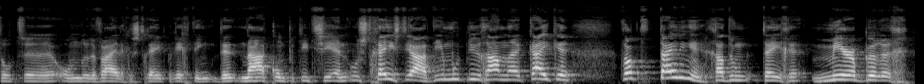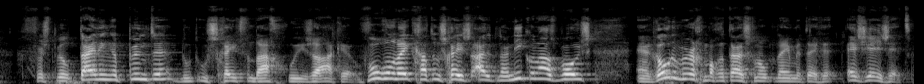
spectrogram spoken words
tot uh, onder de veilige streep richting de na-competitie. En Oestgeest, ja, die moet nu gaan uh, kijken wat Tijlingen gaat doen tegen Meerburg. Verspeelt Tijlingen punten, doet Oestgeest vandaag goede zaken. Volgende week gaat Oestgeest uit naar Nicolaas Boys. En Rodenburg mag het thuis gaan opnemen tegen SJZ.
